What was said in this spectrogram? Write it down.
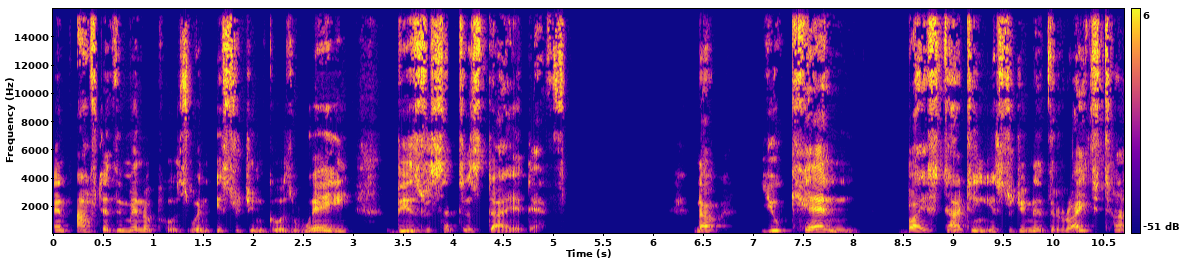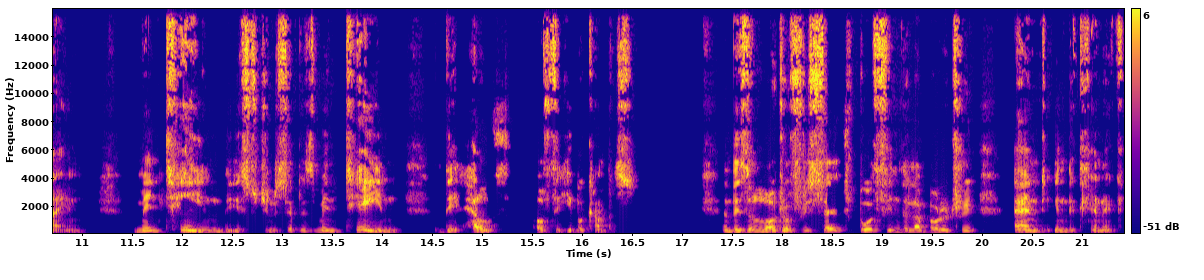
And after the menopause, when estrogen goes away, these receptors die a death. Now, you can, by starting estrogen at the right time, maintain the estrogen receptors, maintain the health of the hippocampus. And there's a lot of research, both in the laboratory and in the clinic,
